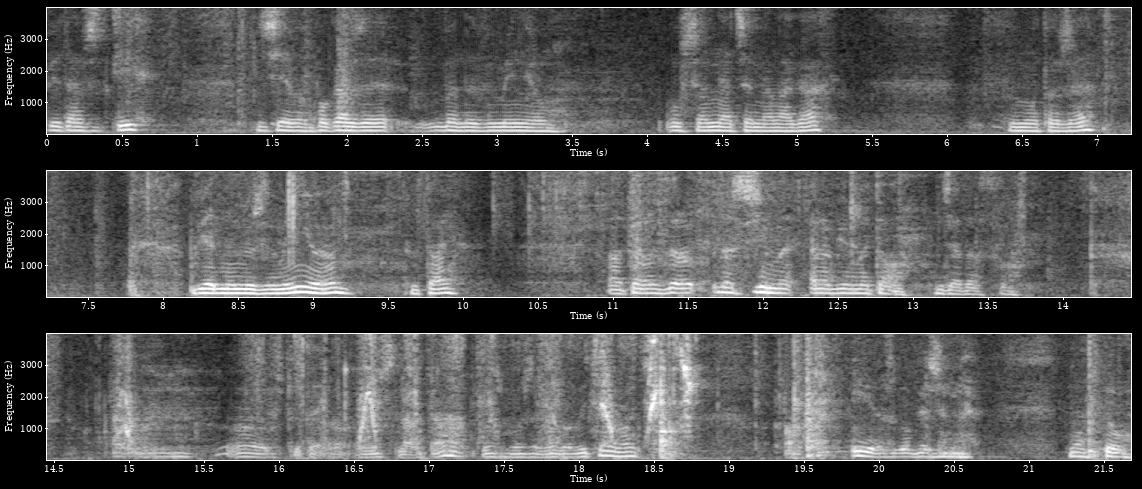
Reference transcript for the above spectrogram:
Witam wszystkich. Dzisiaj Wam pokażę, będę wymieniał uszczelniacze na lagach w motorze. W jednym już wymieniłem tutaj, a teraz zacznijmy, robimy to dziadostwo. O, już tutaj, o, już lata, już możemy go wyciągnąć. O, I już go bierzemy na stół.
